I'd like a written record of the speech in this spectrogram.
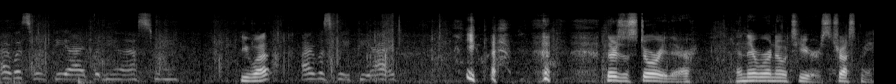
I was weepy-eyed when you asked me. You what? I was weepy-eyed. There's a story there, and there were no tears, trust me.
